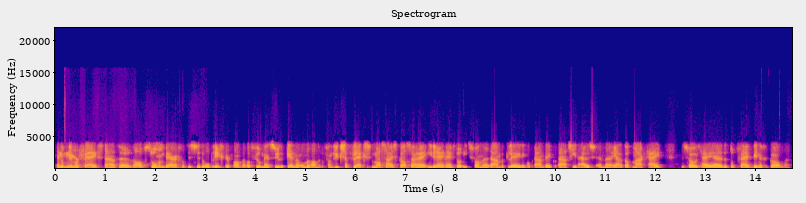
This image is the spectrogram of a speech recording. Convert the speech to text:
En op nummer 5 staat uh, Ralf Sonnenberg. Dat is uh, de oprichter van wat veel mensen zullen kennen, onder andere van Luxaflex. Massa is kassa. Hè? Iedereen heeft wel iets van raambekleding of raamdecoratie in huis. En ja, dat maakt hij. Dus zo is hij de top 5 binnengekomen.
